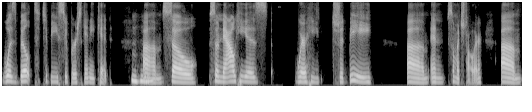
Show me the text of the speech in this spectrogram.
was built to be super skinny kid. Mhm. Um, so so now he is where he should be, um, and so much taller. Um,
